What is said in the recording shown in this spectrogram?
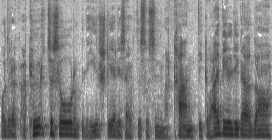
oder ein, ein kürzeres Ohr. Und bei den Hirschstieren ist auch das so sind markante Geweihbildungen da.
